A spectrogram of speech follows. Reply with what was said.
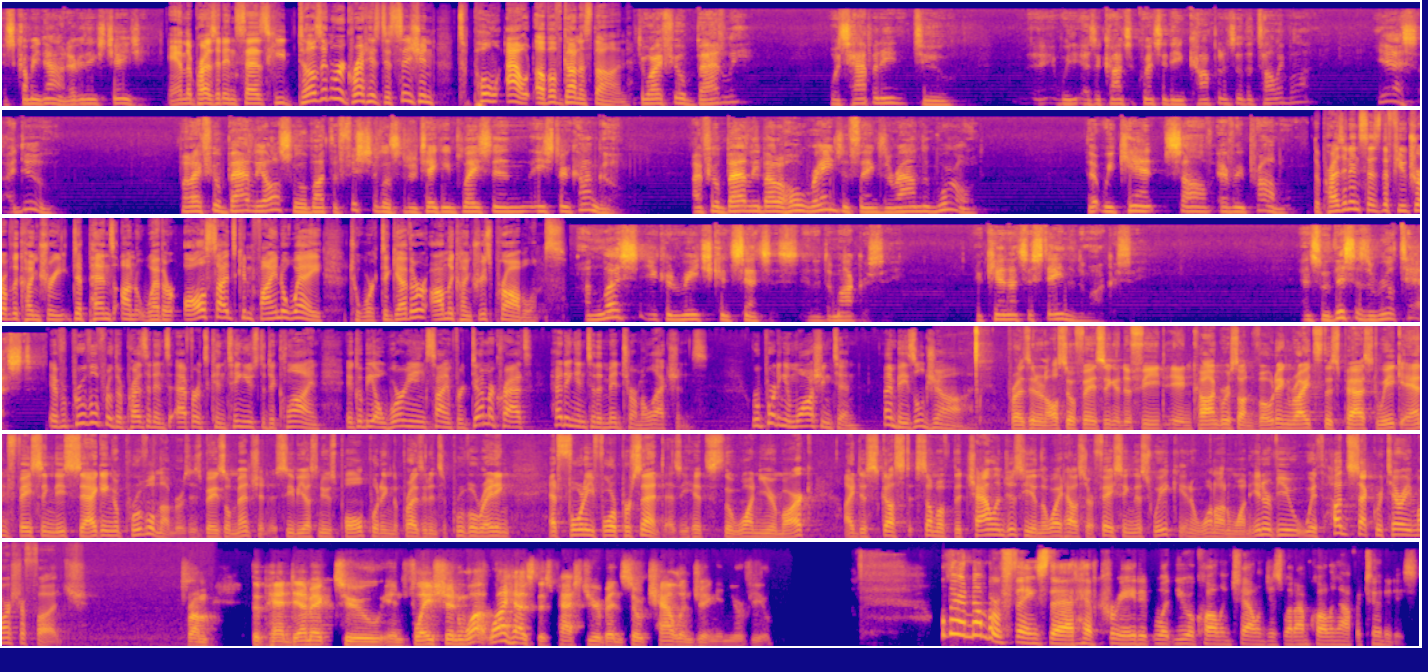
It's coming down. Everything's changing. And the president says he doesn't regret his decision to pull out of Afghanistan. Do I feel badly what's happening to as a consequence of the incompetence of the Taliban? Yes, I do. But I feel badly also about the fistulas that are taking place in eastern Congo. I feel badly about a whole range of things around the world that we can't solve every problem. The president says the future of the country depends on whether all sides can find a way to work together on the country's problems. Unless you can reach consensus in a democracy, you cannot sustain the democracy. And so this is a real test. If approval for the president's efforts continues to decline, it could be a worrying sign for Democrats heading into the midterm elections. Reporting in Washington, I'm Basil John. President also facing a defeat in Congress on voting rights this past week and facing these sagging approval numbers, as Basil mentioned. A CBS News poll putting the president's approval rating at 44% as he hits the one year mark. I discussed some of the challenges he and the White House are facing this week in a one on one interview with HUD Secretary Marcia Fudge. From the pandemic to inflation, why, why has this past year been so challenging in your view? Well, there are a number of things that have created what you are calling challenges, what I'm calling opportunities.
